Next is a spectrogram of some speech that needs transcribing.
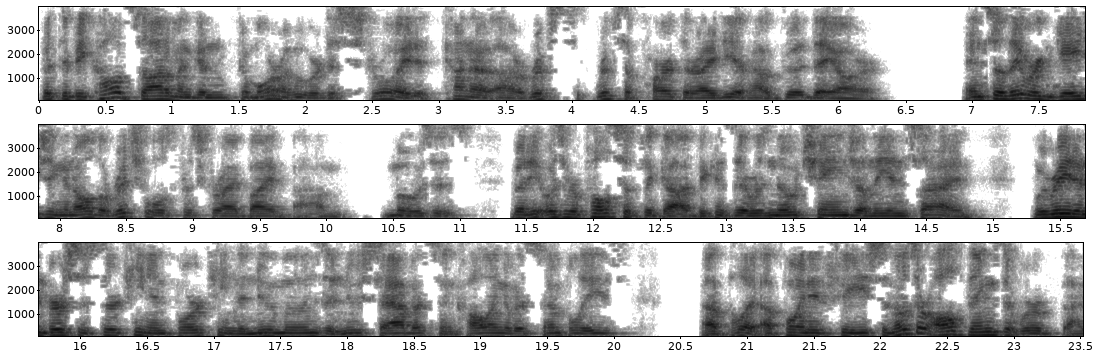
But to be called Sodom and Gomorrah, who were destroyed, it kind of uh, rips rips apart their idea of how good they are. And so they were engaging in all the rituals prescribed by um, Moses, but it was repulsive to God because there was no change on the inside. We read in verses 13 and 14 the new moons and new Sabbaths and calling of assemblies, appointed feasts, and those are all things that were uh,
